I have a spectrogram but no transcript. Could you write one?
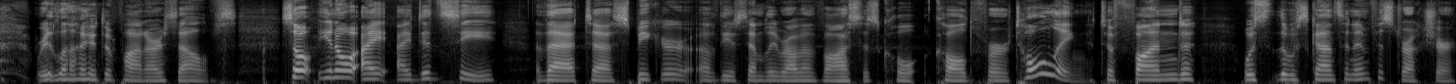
reliant upon ourselves. So you know, I I did see that uh, Speaker of the Assembly Robin Vos has call, called for tolling to fund was the Wisconsin infrastructure.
